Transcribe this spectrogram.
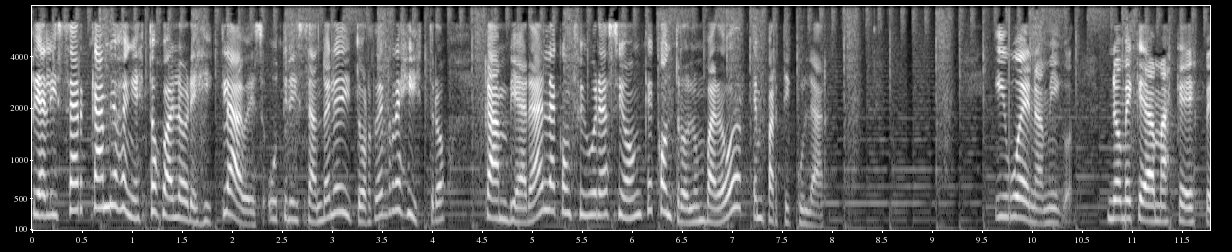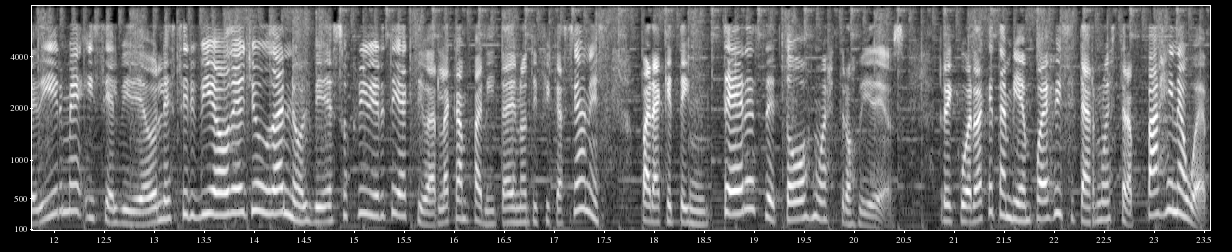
Realizar cambios en estos valores y claves utilizando el editor del registro cambiará la configuración que controla un valor en particular. Y bueno amigos, no me queda más que despedirme y si el video les sirvió de ayuda, no olvides suscribirte y activar la campanita de notificaciones para que te enteres de todos nuestros videos. Recuerda que también puedes visitar nuestra página web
